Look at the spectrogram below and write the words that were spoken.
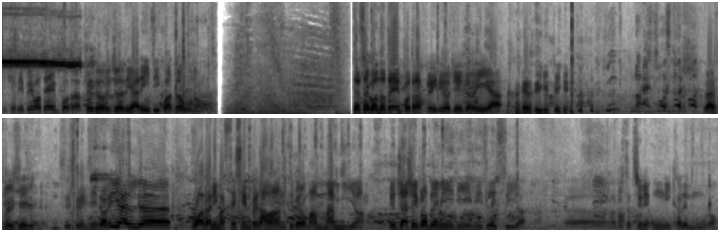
Dice il primo tempo tra Federo Rigioria Riti 4-1. Il secondo tempo tra Federo Rigioria e Riti. La friggi- friggitoria e il... eh, Guarda Dani, ma stai sempre davanti però, mamma mia. E già c'hai problemi di di dislessia. Eh, una prestazione unica del muro.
